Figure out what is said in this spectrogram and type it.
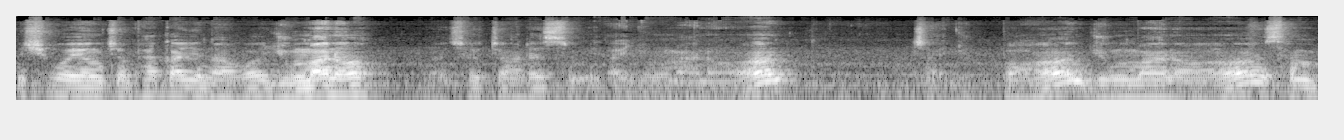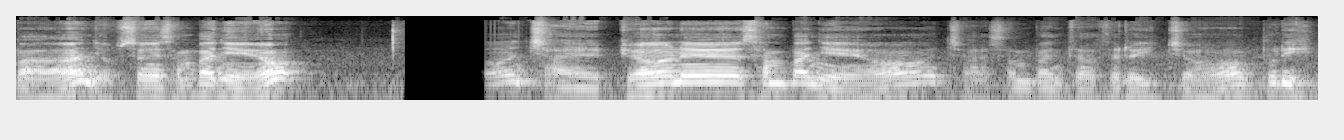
15에 0.8까지 나오고 6만원 설정을 했습니다. 6만원. 자 6번. 6만원 3반. 엽성의 3반이에요. 자 변의 3반이에요. 자 3반 더 들어있죠. 뿌리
